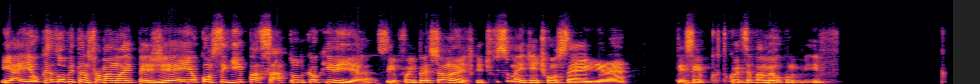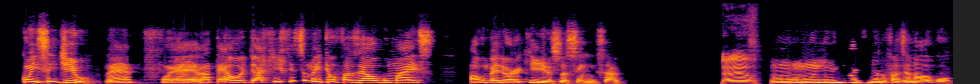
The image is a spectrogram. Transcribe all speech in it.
E aí eu resolvi transformar num RPG e eu consegui passar tudo que eu queria. Assim, foi impressionante, porque dificilmente a gente consegue, né? Tem sempre coisa que você fala, meu, e coincidiu, né? Foi até hoje, acho que dificilmente eu vou fazer algo mais, algo melhor que isso, assim, sabe? Beleza. Não, não, não, não me imagino fazendo algo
